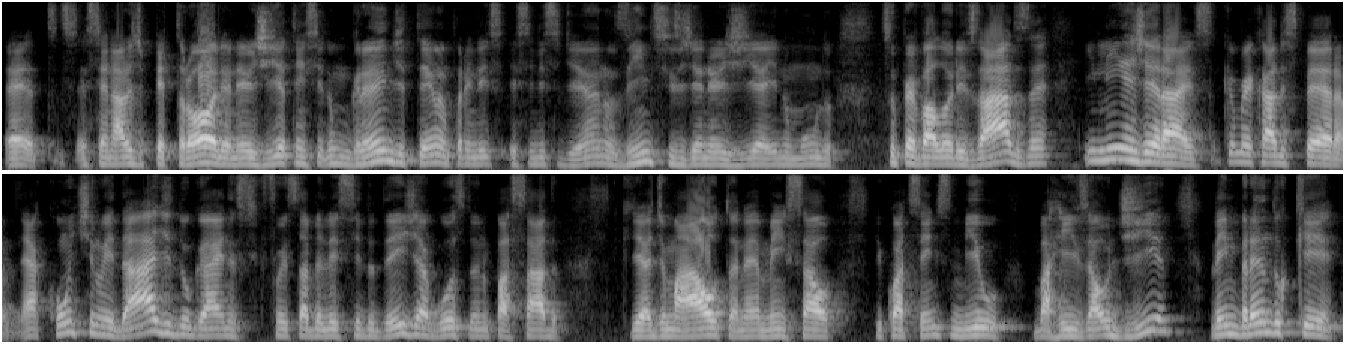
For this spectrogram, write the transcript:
é, cenário de petróleo, energia tem sido um grande tema para esse início de ano, os índices de energia aí no mundo supervalorizados, né? Em linhas gerais, o que o mercado espera é a continuidade do guidance que foi estabelecido desde agosto do ano passado que é de uma alta né, mensal de 400 mil barris ao dia. Lembrando que,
